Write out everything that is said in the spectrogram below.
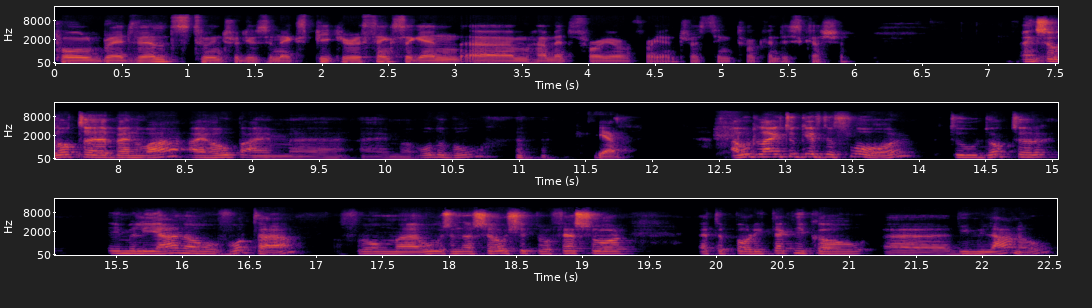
Paul Breedveld to introduce the next speaker. Thanks again, um, Mohamed, for your, for your interesting talk and discussion. Thanks a lot, uh, Benoit. I hope I'm, uh, I'm audible. yeah. I would like to give the floor to Dr. Emiliano Votta, from, uh, who is an associate professor at the Politecnico uh, di Milano.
